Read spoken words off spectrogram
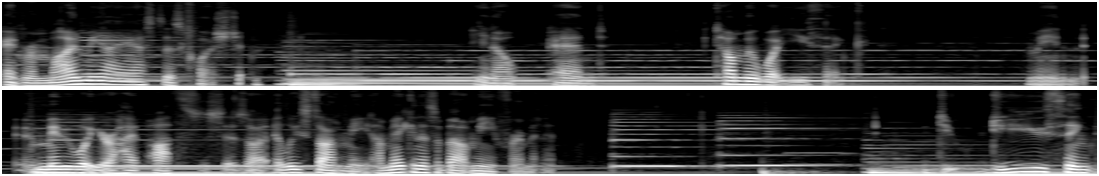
and remind me I asked this question. You know, and tell me what you think. I mean, maybe what your hypothesis is, uh, at least on me. I'm making this about me for a minute. Do you think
